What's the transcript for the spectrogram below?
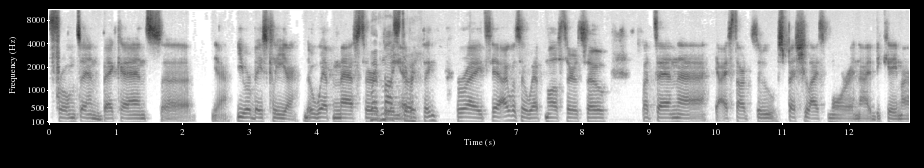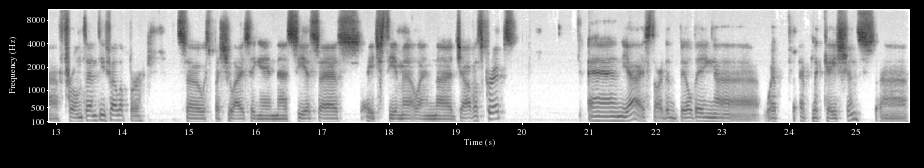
front end, back end. Uh, yeah, you were basically yeah the webmaster, webmaster. doing everything. Right. Yeah, I was a webmaster, so but then uh, yeah, I started to specialize more, and I became a front end developer. So specializing in uh, CSS, HTML, and uh, JavaScript. And yeah, I started building uh, web applications. Uh,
